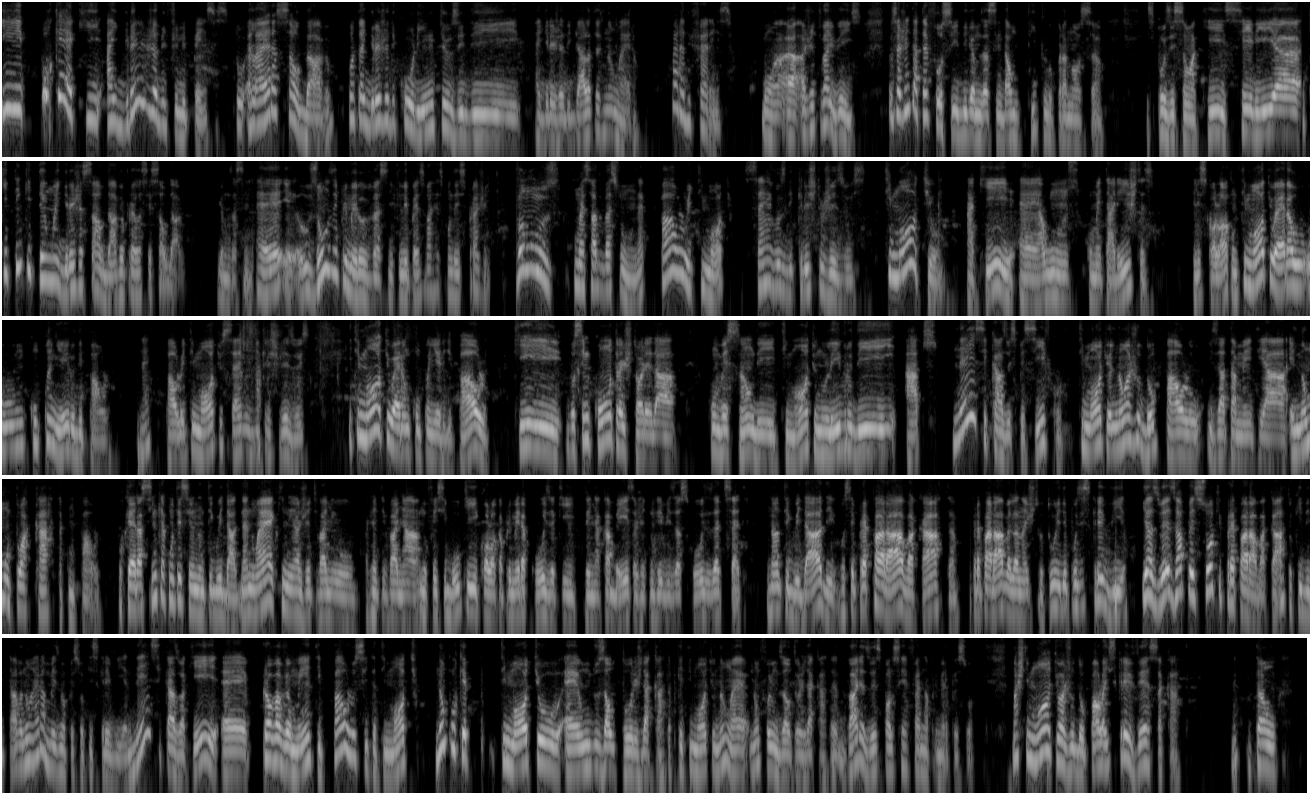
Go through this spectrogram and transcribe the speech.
E por que é que a igreja de Filipenses ela era saudável, enquanto a igreja de Coríntios e de a igreja de Gálatas não eram? Qual era a diferença? Bom, a, a gente vai ver isso. Então, se a gente até fosse, digamos assim, dar um título para nossa exposição aqui seria o que tem que ter uma igreja saudável para ela ser saudável, digamos assim. É, é os 11 primeiros versos de Filipenses vai responder isso para a gente. Vamos começar do verso 1, né? Paulo e Timóteo, servos de Cristo Jesus. Timóteo, aqui, é, alguns comentaristas, eles colocam, Timóteo era o, o, um companheiro de Paulo, né? Paulo e Timóteo, servos de Cristo Jesus. E Timóteo era um companheiro de Paulo, que você encontra a história da conversão de Timóteo no livro de Atos. Nesse caso específico, Timóteo ele não ajudou Paulo exatamente a, ele não montou a carta com Paulo, porque era assim que acontecia na antiguidade, né? Não é que nem a gente vai no, a gente vai na, no Facebook e coloca a primeira coisa que vem na cabeça, a gente não revisa as coisas, etc na antiguidade, você preparava a carta, preparava ela na estrutura e depois escrevia. E às vezes a pessoa que preparava a carta, que ditava, não era a mesma pessoa que escrevia. Nesse caso aqui, é, provavelmente Paulo cita Timóteo, não porque Timóteo é um dos autores da carta, porque Timóteo não é, não foi um dos autores da carta. Várias vezes Paulo se refere na primeira pessoa. Mas Timóteo ajudou Paulo a escrever essa carta. Né? Então,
